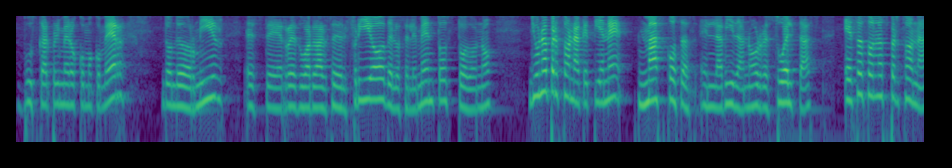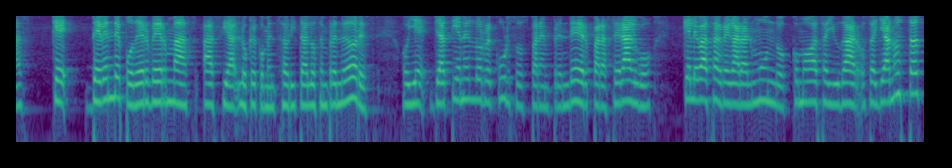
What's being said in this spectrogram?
buscar primero cómo comer, dónde dormir, este, resguardarse del frío, de los elementos, todo, ¿no? Y una persona que tiene más cosas en la vida, ¿no? Resueltas, esas son las personas que deben de poder ver más hacia lo que comentas ahorita los emprendedores. Oye, ya tienes los recursos para emprender, para hacer algo, qué le vas a agregar al mundo, cómo vas a ayudar. O sea, ya no estás,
